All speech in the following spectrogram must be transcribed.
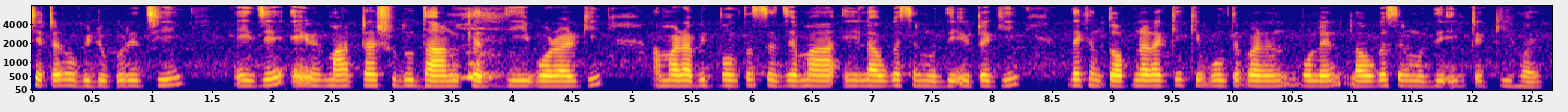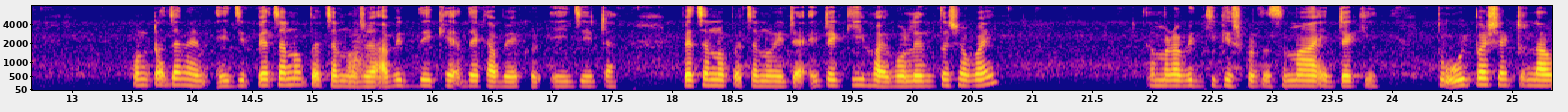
সেটারও ভিডিও করেছি। এই যে, এই মাঠটা শুধু ধান ক্ষেত দিয়ে বড় আর কি। আমার আবিদ বলতেছে যে, মা, এই লাউ গাছের মধ্যে এটা কি? দেখেন তো, আপনারা কে কে বলতে পারেন, বলেন, লাউ গাছের মধ্যে এইটা কি হয়? কোনটা জানেন? এই যে পেঁচানো পেঁচানো যায় আবির দেখে দেখাবে এখন, এই যে এটা, পেঁচানো পেঁচানো এটা এটা কি হয় বলেন তো সবাই? আমার আবির জিজ্ঞেস করতেছে, মা, এটা কি? তো ওই পাশে একটা লাউ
